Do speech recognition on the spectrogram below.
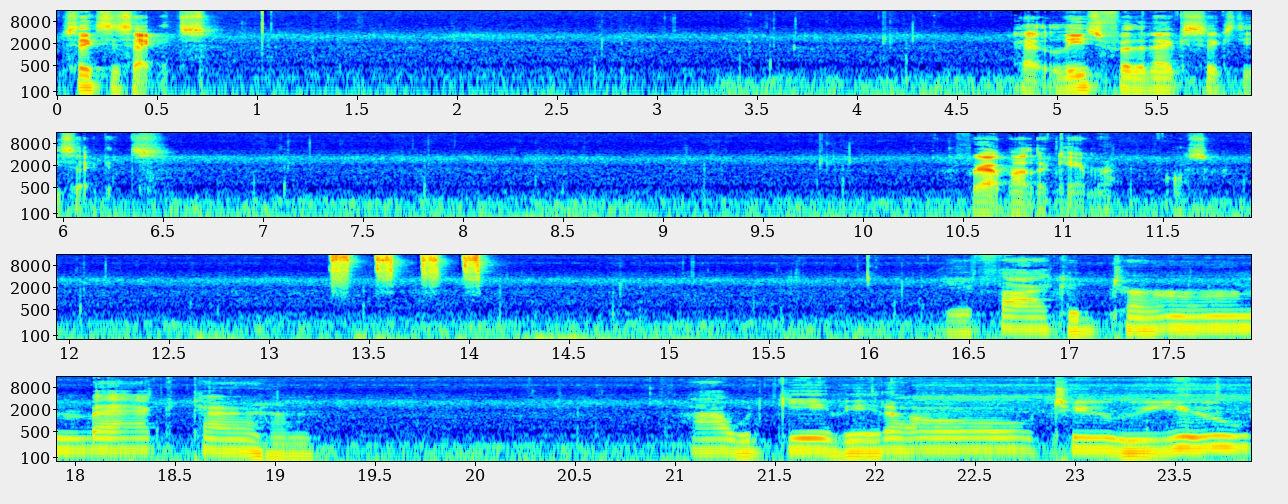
60 seconds. At least for the next 60 seconds. I forgot my other camera. Awesome. If I could turn back time, I would give it all to you.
